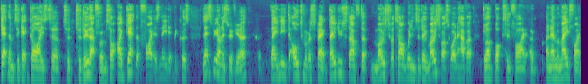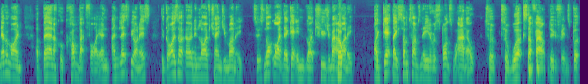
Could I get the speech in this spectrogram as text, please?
get them to get guys to, to to do that for them. So I get that fighters need it because let's be honest with you, they need the ultimate respect. They do stuff that most of us aren't willing to do. Most of us won't have a glove boxing fight, a, an MMA fight, never mind a bare knuckle combat fight. And and let's be honest, the guys aren't earning life changing money, so it's not like they're getting like huge amount nope. of money. I get they sometimes need a responsible adult to, to work stuff out, do things, but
